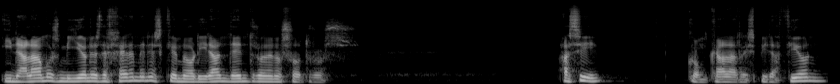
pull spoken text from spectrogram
inhalamos millones de gérmenes que morirán dentro de nosotros. Así, con cada respiración,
